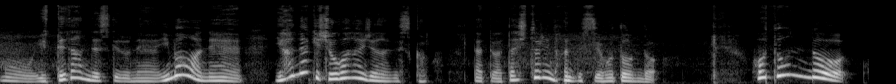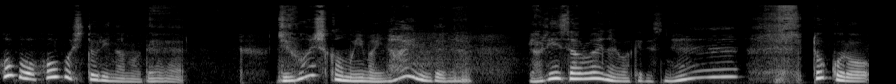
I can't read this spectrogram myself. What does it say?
もう言ってたんですけどね、今はね、やんなきゃしょうがないじゃないですか。だって私一人なんですよ、ほとんど。ほとんど、ほぼほぼ一人なので、自分しかも今いないのでね、やりざるを得ないわけですね。だから、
